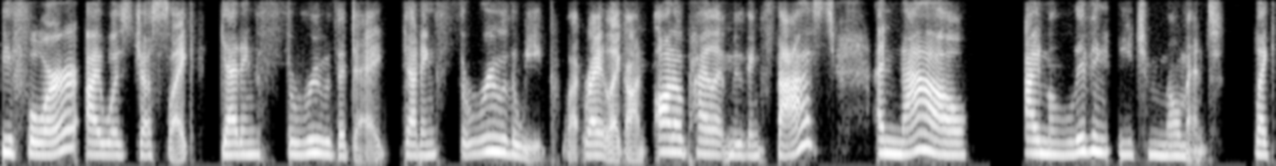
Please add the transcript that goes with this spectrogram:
before I was just like getting through the day, getting through the week, right? Like on autopilot, moving fast. And now I'm living each moment. Like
